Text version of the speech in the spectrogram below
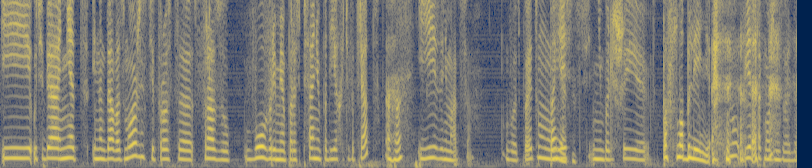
и у тебя нет иногда возможности просто сразу вовремя по расписанию подъехать в отряд Ага. и заниматься. Вот, поэтому Понятно. есть небольшие, Послабление. ну, если так можно назвать, да.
